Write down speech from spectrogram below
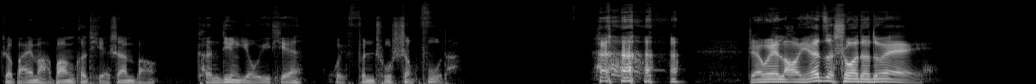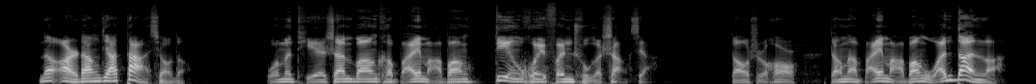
这白马帮和铁山帮，肯定有一天会分出胜负的。哈哈哈哈！这位老爷子说的对。那二当家大笑道：“我们铁山帮和白马帮定会分出个上下。到时候，等那白马帮完蛋了，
